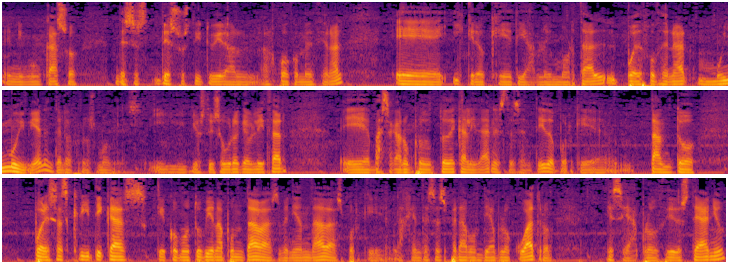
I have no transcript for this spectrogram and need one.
en ningún caso de, sus- de sustituir al, al juego convencional. Eh, y creo que Diablo Inmortal puede funcionar muy muy bien en teléfonos móviles. Y yo estoy seguro que Blizzard eh, va a sacar un producto de calidad en este sentido, porque tanto por esas críticas que como tú bien apuntabas venían dadas porque la gente se esperaba un Diablo 4 que se ha producido este año,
